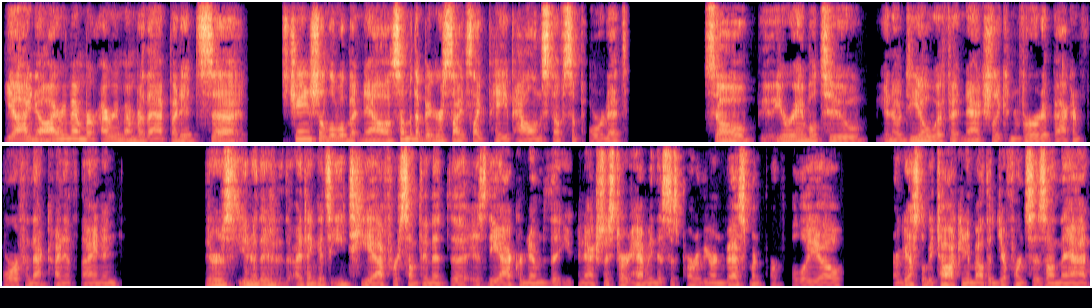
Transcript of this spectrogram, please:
yeah, I know. I remember. I remember that. But it's uh, it's changed a little bit now. Some of the bigger sites like PayPal and stuff support it, so you're able to you know deal with it and actually convert it back and forth and that kind of thing. And there's you know there's, I think it's ETF or something that the, is the acronym that you can actually start having this as part of your investment portfolio. Our guest will be talking about the differences on that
